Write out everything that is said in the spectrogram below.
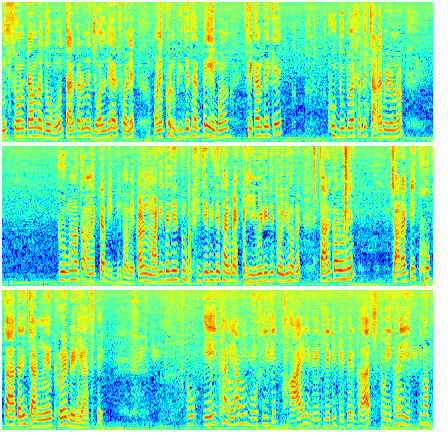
মিশ্রণটা আমরা দেবো, তার কারণে জল দেওয়ার ফলে অনেকক্ষণ ভিজে থাকবে এবং সেখান থেকে খুব দ্রুততার সাথে চারা বেরোনোর প্রবণতা অনেকটা বৃদ্ধি পাবে। কারণ মাটিটা যেহেতু ভিজে ভিজে থাকবে, একটা হিউমিডিটি তৈরি হবে, তার কারণে চারাটি খুব তাড়াতাড়ি জার্মিনেট হয়ে বেরিয়ে আসবে। তো এইখানে আমি বসিয়েছি থাই রেড লেডি পেঁপের গাছ। তো এখানে একটি মাত্র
